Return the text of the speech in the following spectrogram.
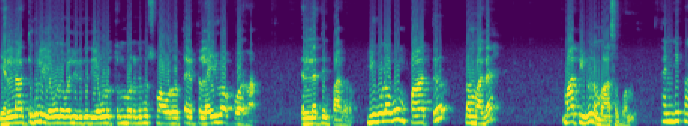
எல்லாத்துக்குள்ள எவ்வளவு வலி இருக்குது எவ்வளவு துன்பம் இருக்குதுன்னு சும்மா ஒரு ஒருத்தன் எடுத்து லைவா போடுறான். எல்லாத்தையும் பார்க்குறோம். இவ்வளவும் பார்த்து நம்ம அதை மாத்திக்கணும் நம்ம ஆசைப்படணும். கண்டிப்பா.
